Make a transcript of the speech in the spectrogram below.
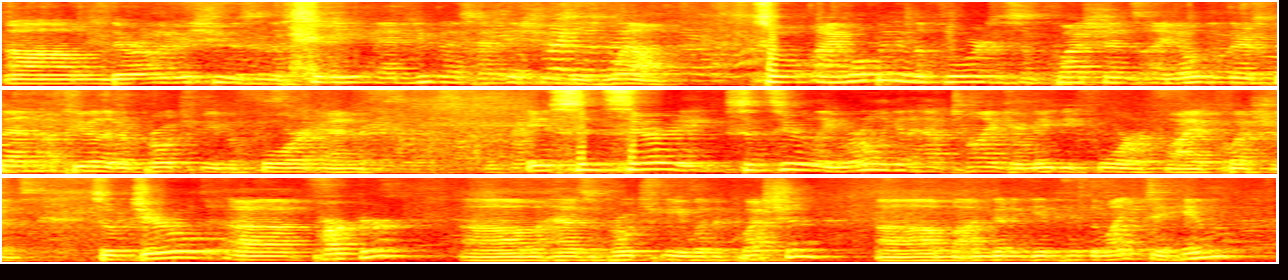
Um, there are other issues in the city, and you guys have issues as well. So I'm opening the floor to some questions. I know that there's been a few that approached me before, and sincerity, sincerely, we're only going to have time for maybe four or five questions. So Gerald uh, Parker um, has approached me with a question. Um, I'm going to give the mic to him.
